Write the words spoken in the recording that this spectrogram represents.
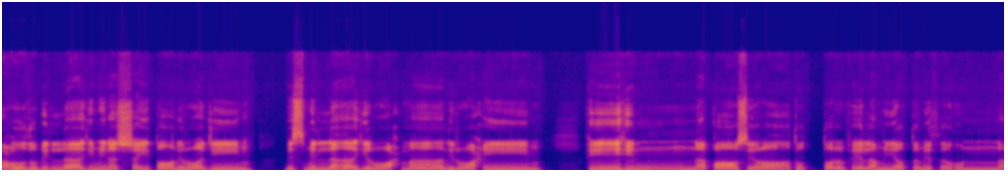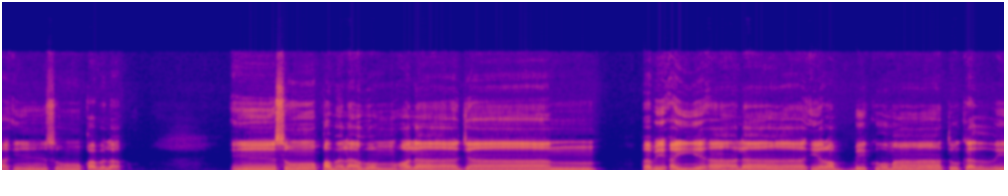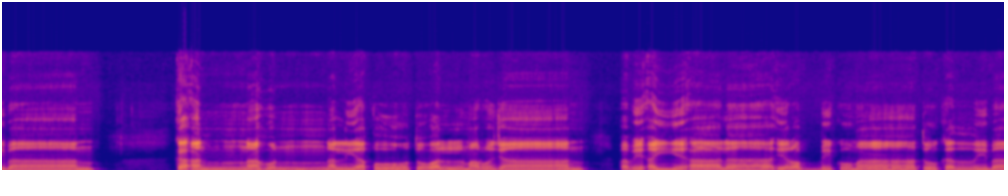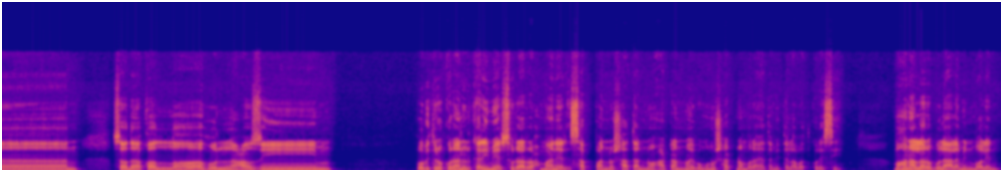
أعوذ بالله من الشيطان الرجيم. بسم الله الرحمن الرحيم. فيهن قاصرات الطرف لم يطمثهن إنس قبله إنس قبلهم ولا جان. فبأي آلاء ربكما تكذبان كأنهن اليقوت والمرجان فبأي آلاء ربكما تكذبان صدق الله العظيم পবিত্র কোরআনুল করিমের সুরার রহমানের ছাপ্পান্ন, সাতান্ন, আটান্ন এবং উনষাট নম্বর আয়াত আমি তেলাবাত করেছি। মহান আল্লাহ রবুল আলমিন বলেন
